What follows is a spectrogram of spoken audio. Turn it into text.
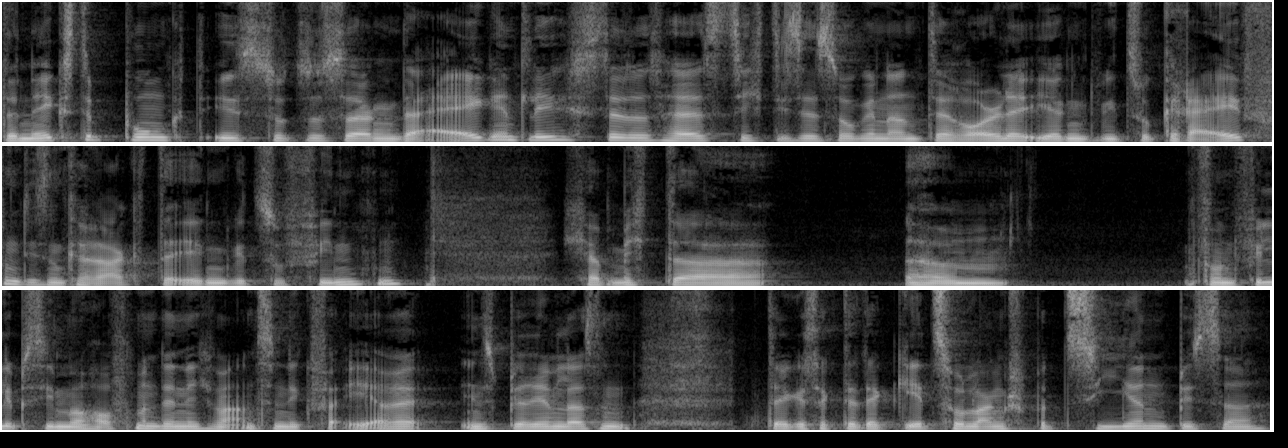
Der nächste Punkt ist sozusagen der eigentlichste, das heißt, sich diese sogenannte Rolle irgendwie zu greifen, diesen Charakter irgendwie zu finden. Ich habe mich da ähm, von Philipp Simon Hoffmann, den ich wahnsinnig verehre, inspirieren lassen, der gesagt hat, er geht so lang spazieren, bis er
